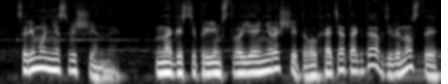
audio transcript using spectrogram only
— церемония священная. На гостеприимство я и не рассчитывал, хотя тогда, в 90-е,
